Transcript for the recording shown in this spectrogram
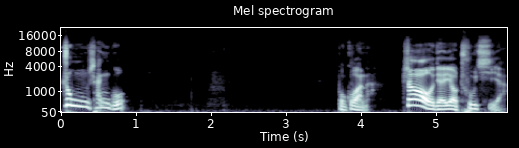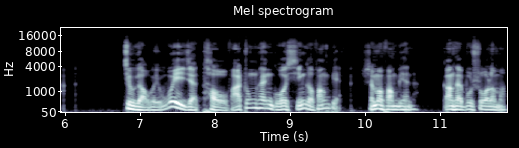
中山国。不过呢。赵家要出气啊，就要为魏家讨伐中山国行个方便。什么方便呢？刚才不说了吗？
